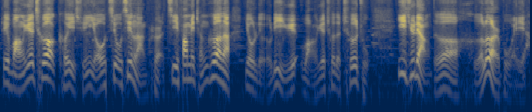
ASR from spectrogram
这网约车可以巡游就近揽客，既方便乘客呢，又有利于网约车的车主，一举两得，何乐而不为呀？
